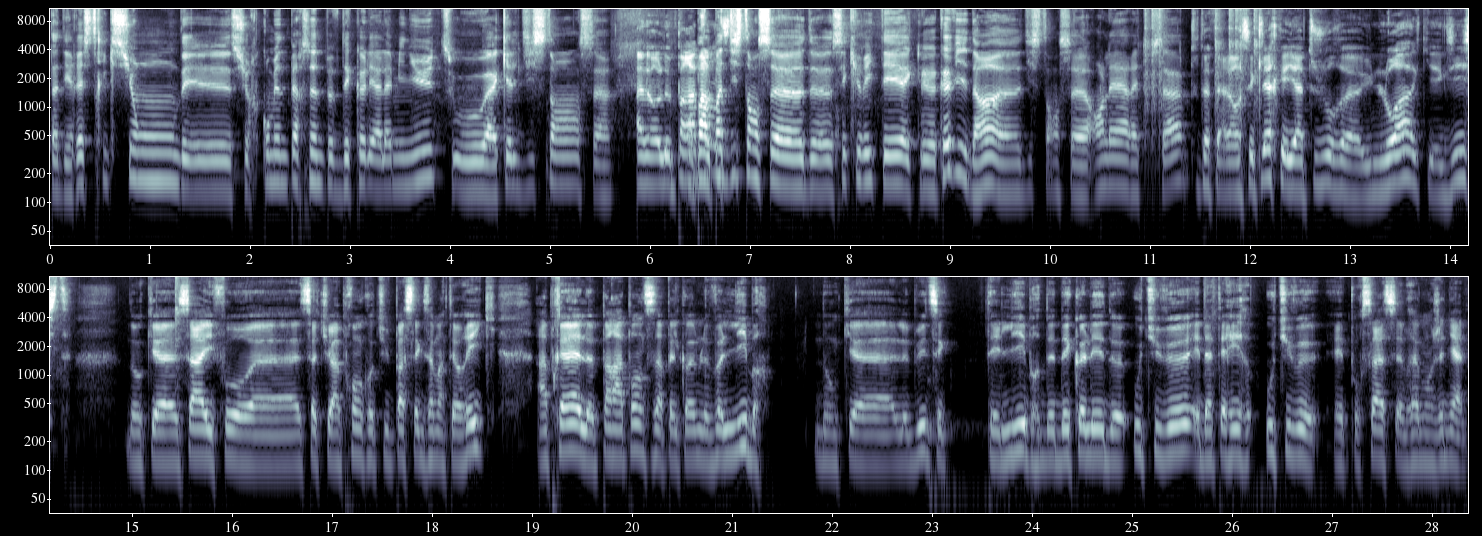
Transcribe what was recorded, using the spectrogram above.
Tu as des restrictions des... sur combien de personnes peuvent décoller à la minute ou à quelle distance. euh. Alors le On parapente... parle pas de distance euh, de sécurité avec le Covid, hein, euh, distance euh, en l'air et tout ça. Tout à fait. Alors c'est clair qu'il y a toujours euh, une loi qui existe. Donc euh, ça, il faut, euh, ça tu apprends quand tu passes l'examen théorique. Après, le parapente, ça s'appelle quand même le vol libre. Donc euh, le but, c'est que tu es libre de décoller de où tu veux et d'atterrir où tu veux. Et pour ça, c'est vraiment génial.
